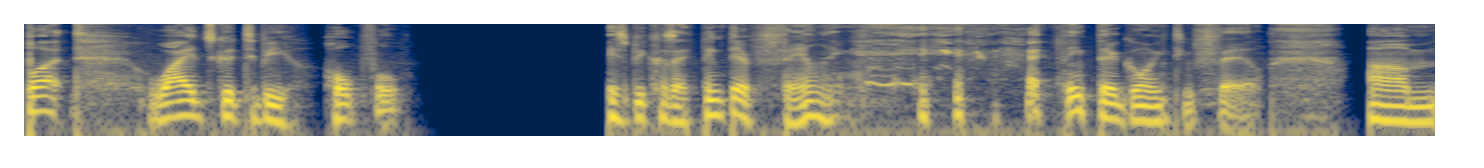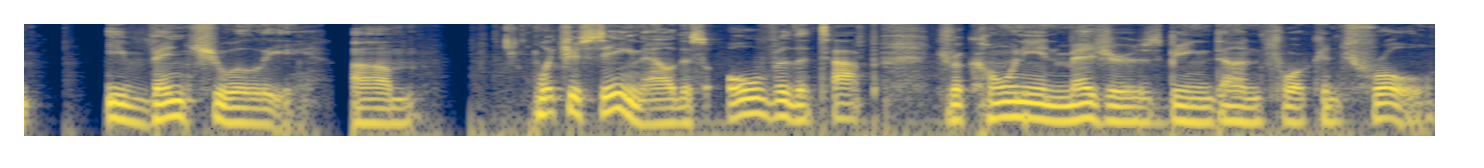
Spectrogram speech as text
But why it's good to be hopeful is because I think they're failing. I think they're going to fail. Um, eventually, um, what you're seeing now, this over the top draconian measures being done for control,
